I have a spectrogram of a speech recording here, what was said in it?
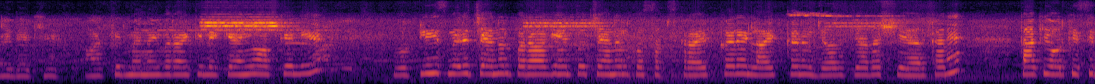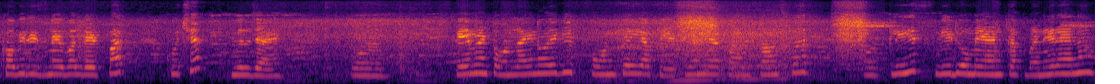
ये देखिए आज फिर मैं नई वैरायटी लेके आई हूँ आपके लिए। और प्लीज़ मेरे चैनल पर आ गए तो चैनल को सब्सक्राइब करें लाइक करें और ज़्यादा से ज़्यादा शेयर करें ताकि और किसी को भी रिजनेबल रेट पर कुछ मिल जाए। और पेमेंट ऑनलाइन होएगी फ़ोन पे या पेटीएम या अकाउंट ट्रांसफ़र। और प्लीज़ वीडियो में एंड तक बने रहना।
